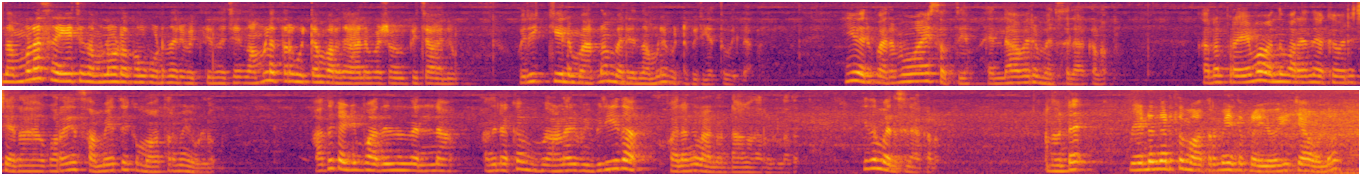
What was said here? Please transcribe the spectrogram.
നമ്മളെ സ്നേഹിച്ച് നമ്മളോടൊപ്പം കൂടുന്ന ഒരു വ്യക്തി എന്ന് വെച്ചാൽ നമ്മൾ എത്ര കുറ്റം പറഞ്ഞാലും വിഷമിപ്പിച്ചാലും ഒരിക്കലും മരണം വരെ നമ്മളെ വിട്ടു പിരിയത്തുമില്ല. ഈ ഒരു പരമമായ സത്യം എല്ലാവരും മനസ്സിലാക്കണം. കാരണം പ്രേമം എന്ന് പറയുന്നതൊക്കെ ഒരു ചെറ കുറേ സമയത്തേക്ക് മാത്രമേ ഉള്ളൂ. അത് കഴിയുമ്പോൾ അതിൽ നിന്നെല്ലാം അതിനൊക്കെ വളരെ വിപരീത ഫലങ്ങളാണ് ഉണ്ടാകാറുള്ളത്. ഇത് മനസ്സിലാക്കണം. അതുകൊണ്ട് വേണ്ടുന്നിടത്ത് മാത്രമേ ഇത് പ്രയോഗിക്കാവുള്ളൂ.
